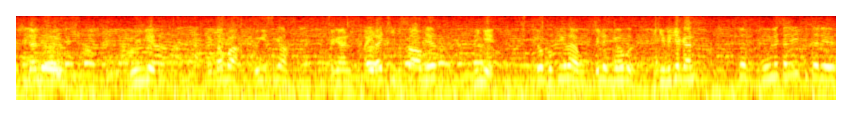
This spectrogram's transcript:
Nasi jala RM2 Murtabak RM2.5 Dengan air laci besar punya RM1 So kau kira lah balance dengan apa? Fikir-fikirkan. So mula tadi kita ada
